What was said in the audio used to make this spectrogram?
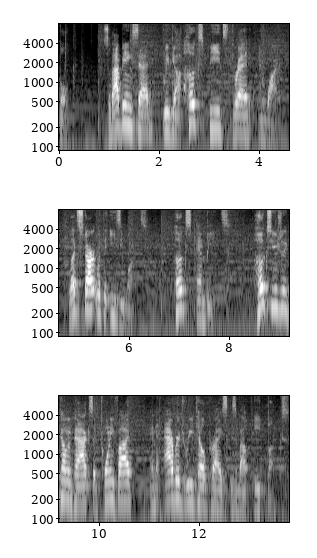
bulk. So that being said, we've got hooks, beads, thread, and wire. Let's start with the easy ones, hooks and beads. Hooks usually come in packs of 25 and the average retail price is about eight bucks.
